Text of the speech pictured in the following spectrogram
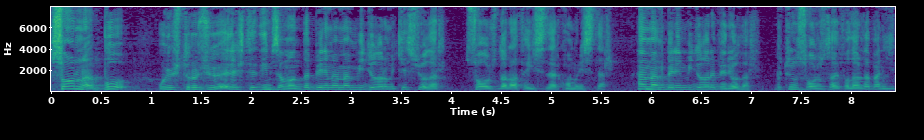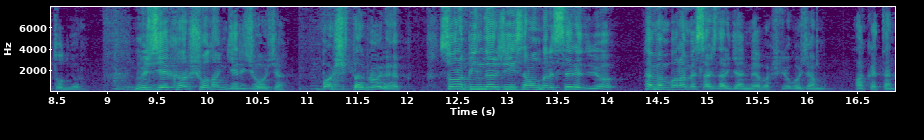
Sonra bu uyuşturucuyu eleştirdiğim zaman da benim hemen videolarımı kesiyorlar. Solcular, ateistler, komünistler. Hemen benim videoları veriyorlar. Bütün solcu sayfalarda ben hit oluyorum. Müziğe karşı olan gerici hoca. Başlıklar böyle hep. Sonra binlerce insan onları seyrediyor. Hemen bana mesajlar gelmeye başlıyor. Hocam hakikaten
